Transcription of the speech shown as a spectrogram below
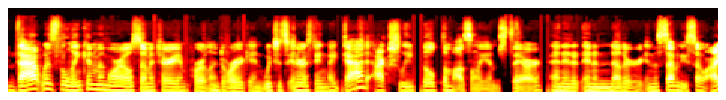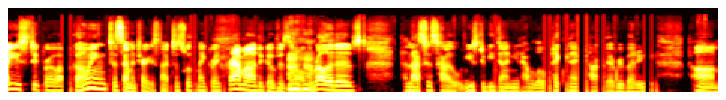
That was the Lincoln Memorial Cemetery in Portland, Oregon, which is interesting. My dad actually built the mausoleums there and in, in another in the 70s. So I used to grow up going to cemeteries, not just with my great grandma to go visit all the Mhm. relatives. And that's just how it used to be done. You'd have a little picnic, talk to everybody. Um,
